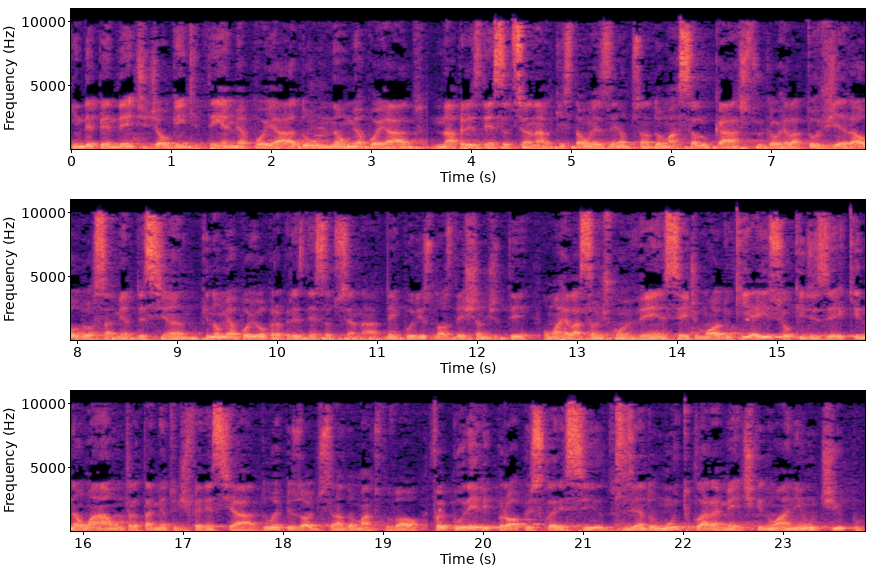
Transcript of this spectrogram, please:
independente de alguém que tenha me apoiado ou não me apoiado na presidência do Senado. Aqui está um exemplo, o senador Marcelo Castro, que é o relator geral do orçamento desse ano, que não me apoiou para a presidência do Senado. Nem por isso nós deixamos de ter uma relação de convivência, de modo que é isso que eu quis dizer que não há um tratamento diferenciado. O episódio do senador Marcos Duval foi por ele próprio esclarecido, dizendo muito claramente que não há nenhum tipo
